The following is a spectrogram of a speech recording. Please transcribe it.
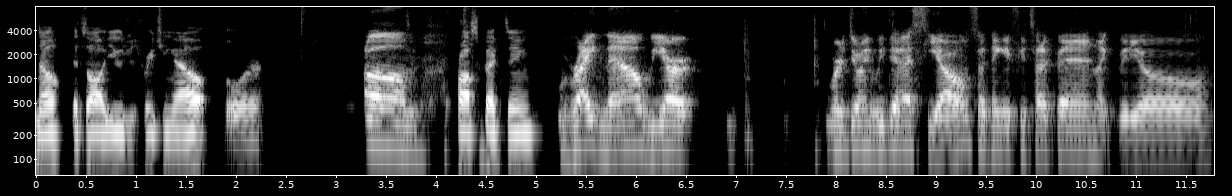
No, it's all you just reaching out or Um, prospecting. right now we are we're doing we did SEO. So I think if you type in like video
